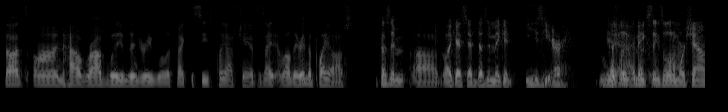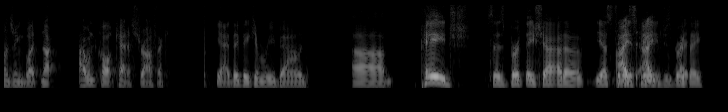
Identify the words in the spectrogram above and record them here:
Thoughts on how Rob Williams' injury will affect the C's playoff chances? I well, they're in the playoffs. Doesn't Uh, like I said, doesn't make it easier. Definitely I makes things a little more challenging, but not. I wouldn't call it catastrophic. yeah, I think they can rebound. Um, Paige says birthday shout out. Yes, I today's s- I- Paige's I- birthday.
